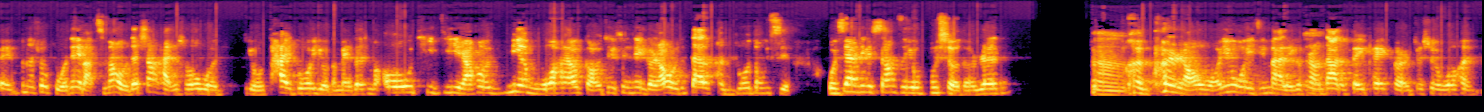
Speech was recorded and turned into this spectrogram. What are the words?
哎，不能说国内吧，起码我在上海的时候，我有太多有的没的，什么 OOTD，然后面膜还要搞这些那个，然后我就带了很多东西。我现在那个箱子又不舍得扔，嗯，很困扰我，因为我已经买了一个非常大的 backpacker，就是我很，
